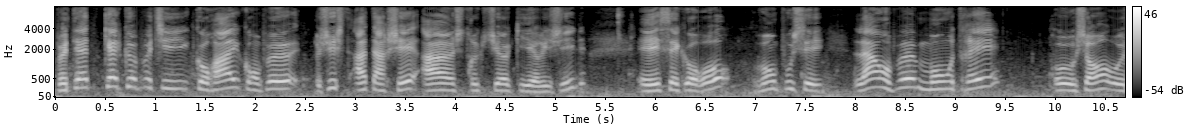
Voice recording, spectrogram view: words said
Peut-être quelques petits corails qu'on peut juste attacher à une structure qui est rigide et ces coraux vont pousser. Là, on peut montrer aux gens, aux,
